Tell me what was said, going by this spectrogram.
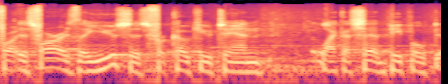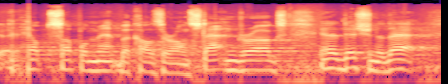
For, as far as the uses for CoQ10, like I said, people help supplement because they're on statin drugs. In addition to that,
